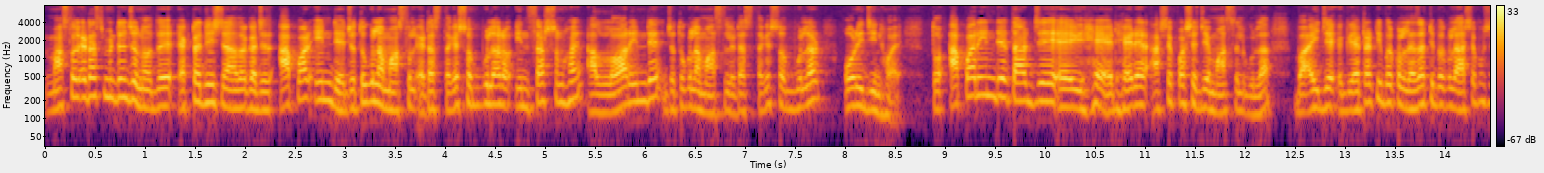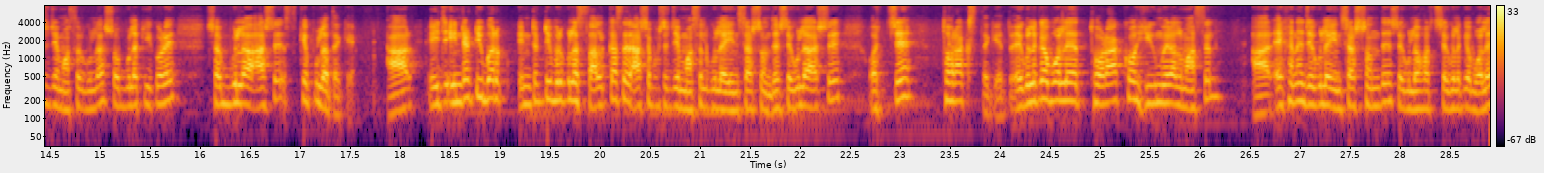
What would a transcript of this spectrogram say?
মাসল অ্যাটাচমেন্টের জন্য যে একটা জিনিস জানা দরকার যে আপার ইন্ডে যতগুলো মাসল অ্যাটাচ থাকে, সবগুলোর ইনসার্শন হয় আর লোয়ার ইন্ডে যতগুলো মাসল অ্যাটাচ থাকে, সবগুলোর অরিজিন হয়। তো আপার ইন্ডে তার যে এই হেড হেডের আশেপাশে যে মাসেলগুলা বা এই যে গ্রেটার টিবারকুল লেজার টিবারকুল আশেপাশে যে মাসেলগুলো, সবগুলো কী করে? সবগুলো আসে স্কেপুলা থেকে। আর এই যে ইন্টারটিউবার ইন্টারটিউবারকুলার সালকাসের আশেপাশে যে মাসেলগুলো ইনসার্শন দেয়, সেগুলো আসে হচ্ছে থোরাক্স থেকে। তো এগুলোকে বলে থোরাকো হিউমেরাল মাসেল আর এখানে যেগুলো ইনসার্শন দেয়, সেগুলো হচ্ছে, সেগুলোকে বলে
